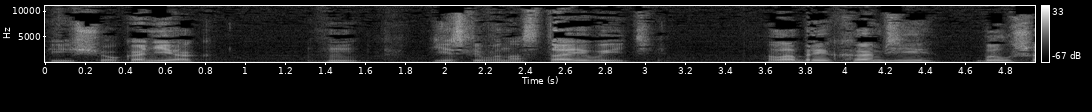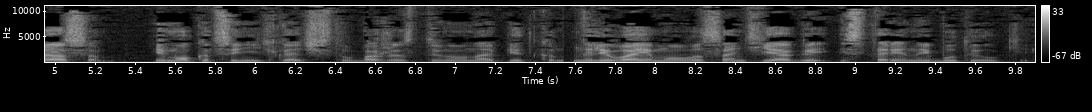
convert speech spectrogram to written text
и еще коньяк. Хм, если вы настаиваете. Лабрек Хамзи был шасом и мог оценить качество божественного напитка, наливаемого Сантьяго из старинной бутылки.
